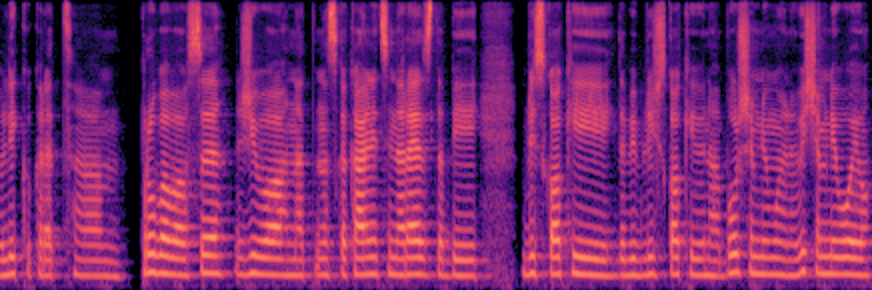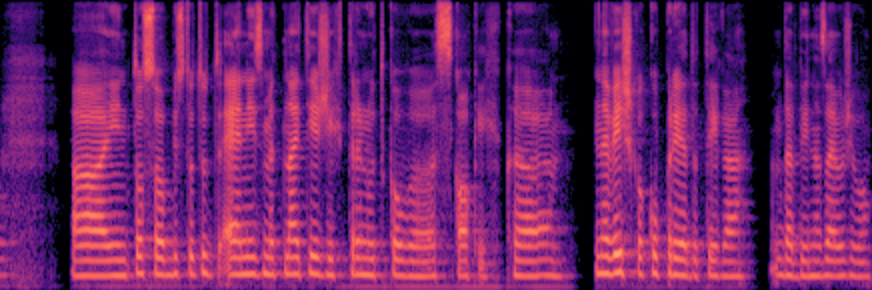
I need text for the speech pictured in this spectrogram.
veliko krat um, probava vse živo na, na skakalnici narediti, da bi bili skoki, da bi bili skoki na boljšem nivoju, na višjem nivoju. Uh, in to so v bistvu tudi eni izmed najtežjih trenutkov v skokih, ker ne veš, kako prije do tega, da bi nazaj užival.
